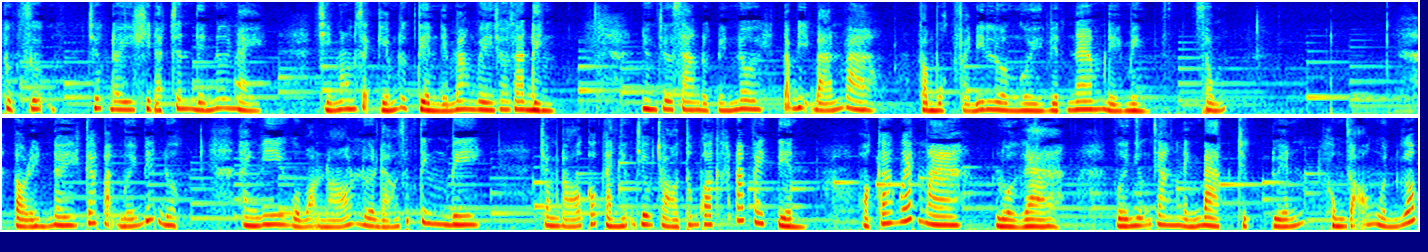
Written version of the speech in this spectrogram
Thực sự trước đây khi đặt chân đến nơi này chỉ mong sẽ kiếm được tiền để mang về cho gia đình. Nhưng chưa sang được đến nơi đã bị bán vào và buộc phải đi lừa người Việt Nam để mình sống. Vào đến đây các bạn mới biết được Hành vi của bọn nó lừa đảo rất tinh vi. Trong đó có cả những chiêu trò thông qua các app vay tiền Hoặc các web ma, lùa gà Với những trang đánh bạc trực tuyến không rõ nguồn gốc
